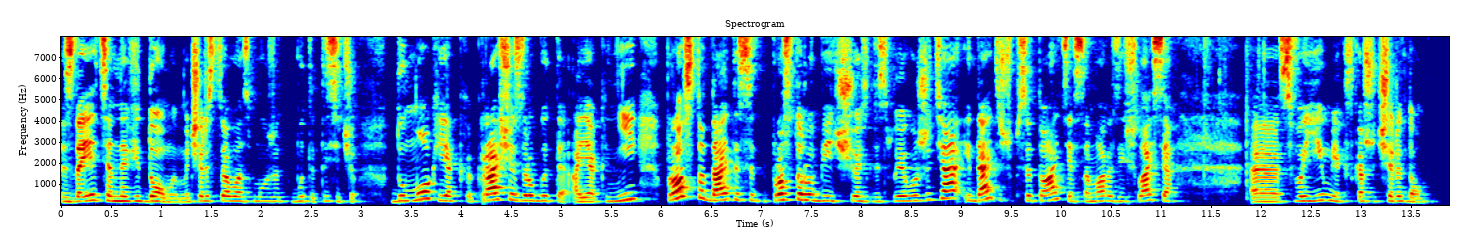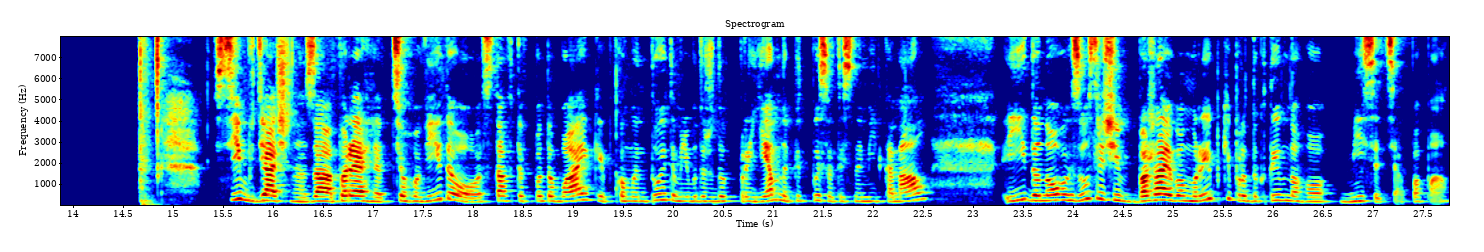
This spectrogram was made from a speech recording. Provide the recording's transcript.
здається невідомим. І через це у вас може бути тисячу думок, як краще зробити, а як ні. Просто дайте просто робіть щось для свого життя і дайте, щоб ситуація сама розійшлася е, своїм, як скажуть, чередом. Всім вдячна за перегляд цього відео. Ставте вподобайки, коментуйте, мені буде дуже приємно. Підписуйтесь на мій канал. І до нових зустрічей. Бажаю вам рибки продуктивного місяця. Па-па!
